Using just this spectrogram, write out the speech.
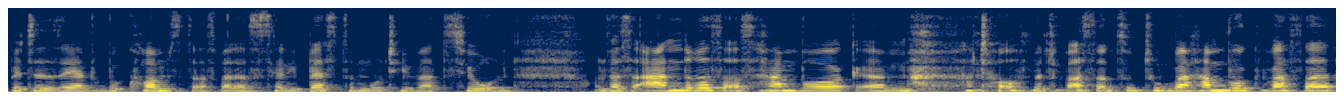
bitte sehr, du bekommst das, weil das ist ja die beste Motivation. Und was anderes aus Hamburg ähm, hat auch mit Wasser zu tun. Bei Hamburg Wasser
